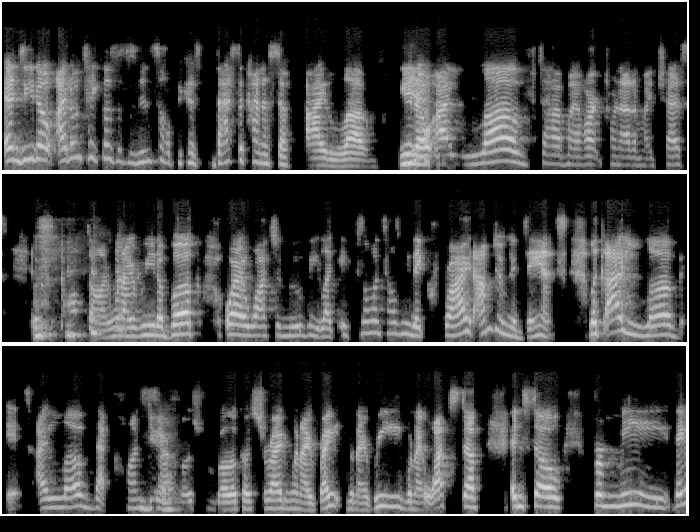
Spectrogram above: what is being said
and you know i don't take those as an insult because that's the kind of stuff i love you yeah. know, I love to have my heart torn out of my chest and stomped on when I read a book or I watch a movie. Like if someone tells me they cried, I'm doing a dance. Like I love it. I love that constant yeah. emotional roller coaster ride when I write, when I read, when I watch stuff. And so for me, they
